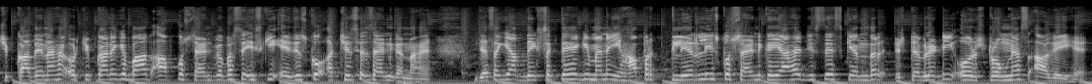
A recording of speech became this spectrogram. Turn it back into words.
चिपका देना है और चिपकाने के बाद आपको सैंड पेपर से इसकी एजेस को अच्छे से सैंड करना है। जैसा कि आप देख सकते हैं कि मैंने यहाँ पर क्लियरली इसको सैंड किया है जिससे इसके अंदर स्टेबिलिटी और स्ट्रोंगनेस आ गई है।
